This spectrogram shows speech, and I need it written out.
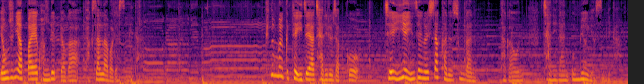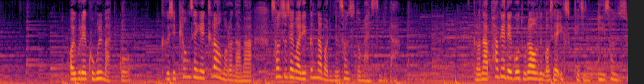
영준이 아빠의 광대뼈가 박살나 버렸습니다. 피눈물 끝에 이제야 자리를 잡고 제2의 인생을 시작하는 순간 다가온 잔인한 운명이었습니다. 얼굴에 공을 맞고 그것이 평생의 트라우마로 남아 선수 생활이 끝나버리는 선수도 많습니다. 그러나 파괴되고 돌아오는 것에 익숙해진 이 선수.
